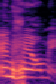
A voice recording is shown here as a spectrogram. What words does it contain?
and me.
